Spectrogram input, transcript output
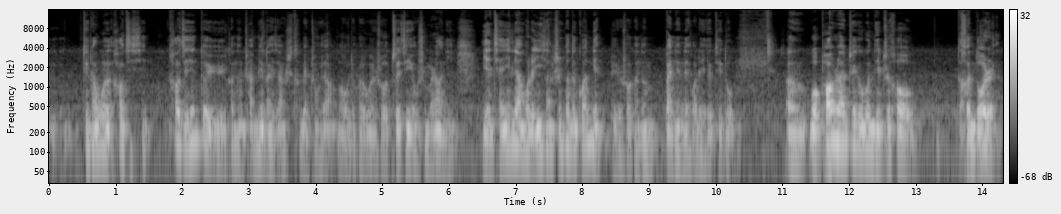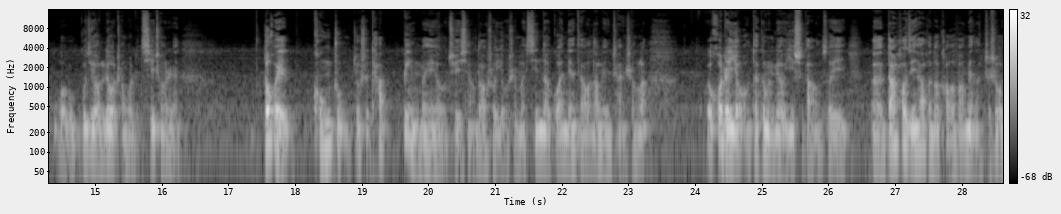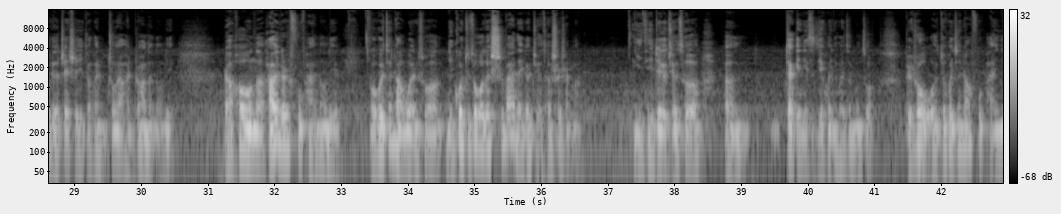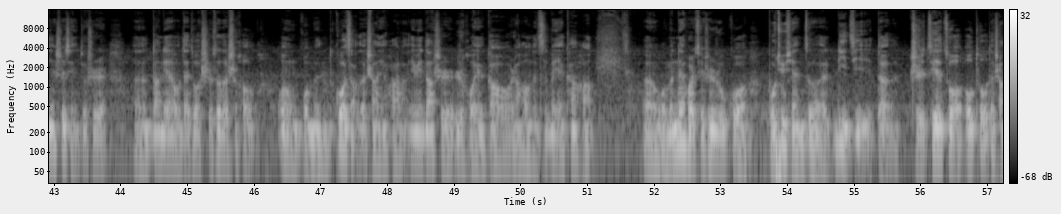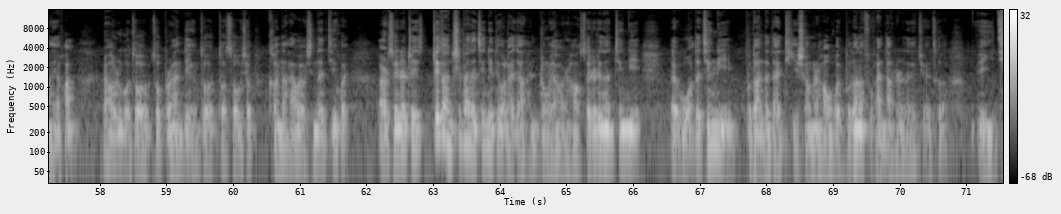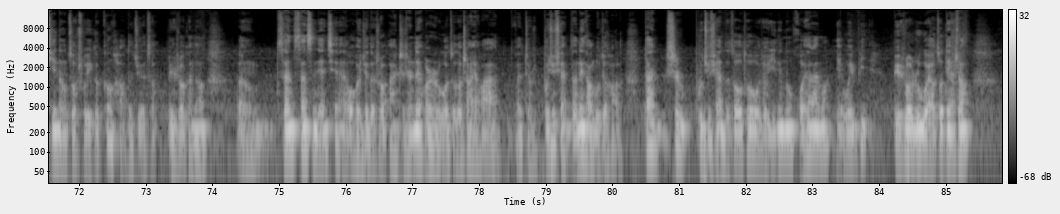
经常问好奇心。好奇心对于可能产品来讲是特别重要，那我就会问说最近有什么让你眼前一亮或者印象深刻的观点？比如说可能半年内或者一个季度，嗯，我抛出来这个问题之后，很多人，我估计有六成或者七成人都会空住，就是他并没有去想到说有什么新的观点在我脑里产生了，或者有他根本没有意识到，所以呃，当然好奇心还有很多考核方面呢，只是我觉得这是一个很重要很重要的能力。然后呢，还有一个是复盘能力，我会经常问说，你过去做过最失败的一个决策是什么？以及这个决策，嗯，再给你一次机会，你会怎么做？比如说，我就会经常复盘一件事情，就是，嗯，当年我在做实测的时候，嗯，我们过早的商业化了，因为当时日活也高，然后呢资本也看好。嗯，我们那会儿其实如果不去选择立即的直接做 O2O 的商业化，然后如果做做 branding 做做 social，可能还会有新的机会。而随着这这段失败的经历对我来讲很重要，然后随着这段经历，呃，我的经历不断的在提升，然后我会不断的复盘当时的那个决策，以期能做出一个更好的决策。比如说可能，嗯，三三四年前我会觉得说啊，只是那会儿如果做做商业化。呃，就是不去选择那条路就好了。但是不去选择做 O2O，我就一定能活下来吗？也未必。比如说，如果要做电商，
